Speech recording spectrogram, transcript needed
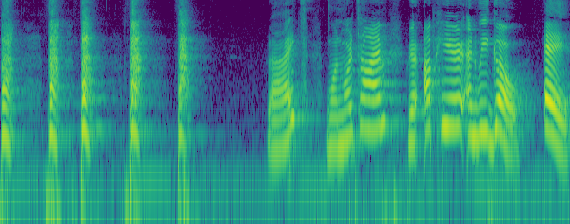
pa, pa, pa, pa, pa. Right? One more time. We are up here and we go. A,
